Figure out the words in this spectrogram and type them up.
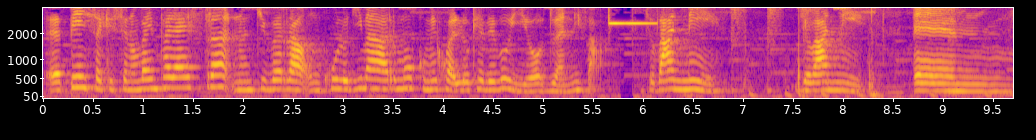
eh, pensa che se non vai in palestra non ti verrà un culo di marmo come quello che avevo io due anni fa. Giovanni, Giovanni, ehm,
